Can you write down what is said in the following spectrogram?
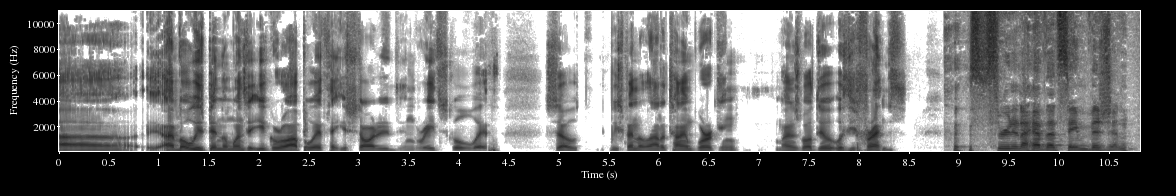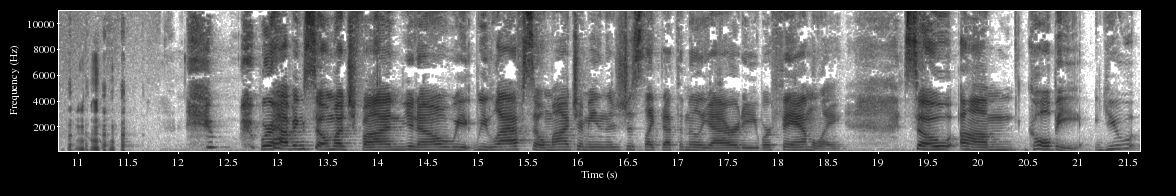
uh, I've always been the ones that you grew up with, that you started in grade school with. So we spend a lot of time working. Might as well do it with your friends. Sarina and I have that same vision. We're having so much fun, you know. We we laugh so much. I mean, there's just like that familiarity. We're family. So, um, Colby, you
